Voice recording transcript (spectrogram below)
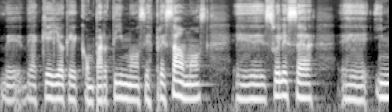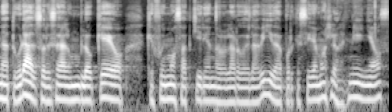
de, aquello que compartimos y expresamos, eh, suele ser eh, innatural, suele ser algún bloqueo que fuimos adquiriendo a lo largo de la vida, porque si vemos los niños,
